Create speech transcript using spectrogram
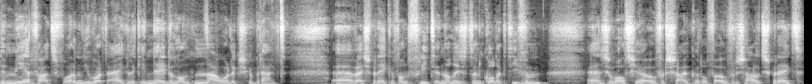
de, meervoudsvorm die wordt eigenlijk in Nederland nauwelijks gebruikt. Eh, wij spreken van friet en dan is het een collectievum. Hè, zoals je over suiker of over zout spreekt.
